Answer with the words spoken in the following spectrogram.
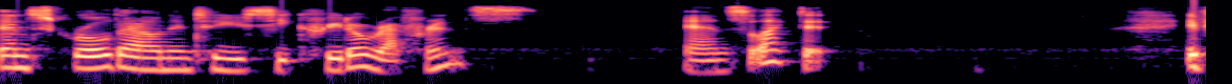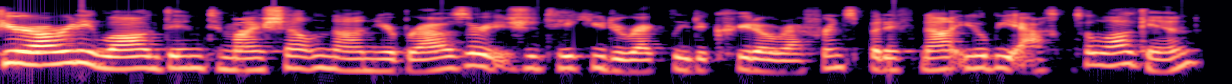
then scroll down until you see Credo reference and select it. If you're already logged into MyShelton on your browser, it should take you directly to Credo reference, but if not, you'll be asked to log in.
